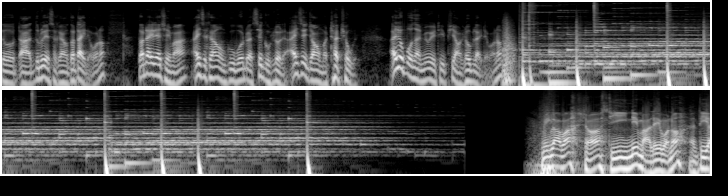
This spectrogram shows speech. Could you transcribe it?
သူဒါသူတို့ရဲ့စကန်ကိုသွားတိုက်တယ်ပေါ့နော်သွားတိုက်တဲ့အချိန်မှာအဲ့စကန်ကိုကူဖို့အတွက်စစ်ကူလွှတ်တယ်အဲ့စစ်ကြောင်းကိုမထပ်ဖြုတ်တယ်အဲ့လိုပုံစံမျိုးတွေအထိဖြစ်အောင်လုပ်လိုက်တယ်ပေါ့နော်မင်္ဂလာပါကျွန်တော်ဒီနေ့မှာလေးပေါ့နော်အသိရ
